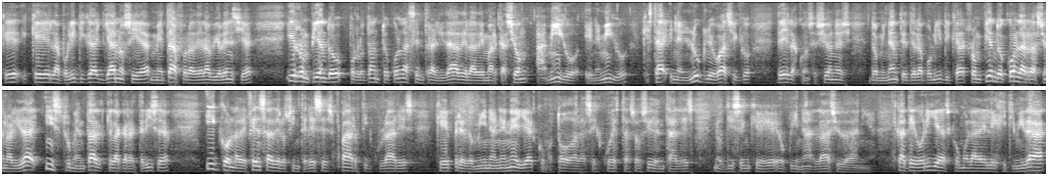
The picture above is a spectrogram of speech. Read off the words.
que, la política ya no sea metáfora de la violencia y rompiendo, por lo tanto, con la centralidad de la demarcación amigo-enemigo, que está en el núcleo básico de las concesiones dominantes de la política, rompiendo con la racionalidad instrumental que la caracteriza y con la defensa de los intereses particulares que predominan en ella, como todas las encuestas occidentales nos dicen que opina la ciudadanía. Categorías como la de legitimidad,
